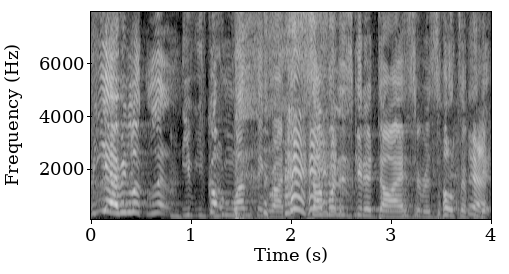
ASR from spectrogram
I mean, yeah, I mean, look, look you've, you've gotten one thing right. that someone is going to die as a result of Yeah. this.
